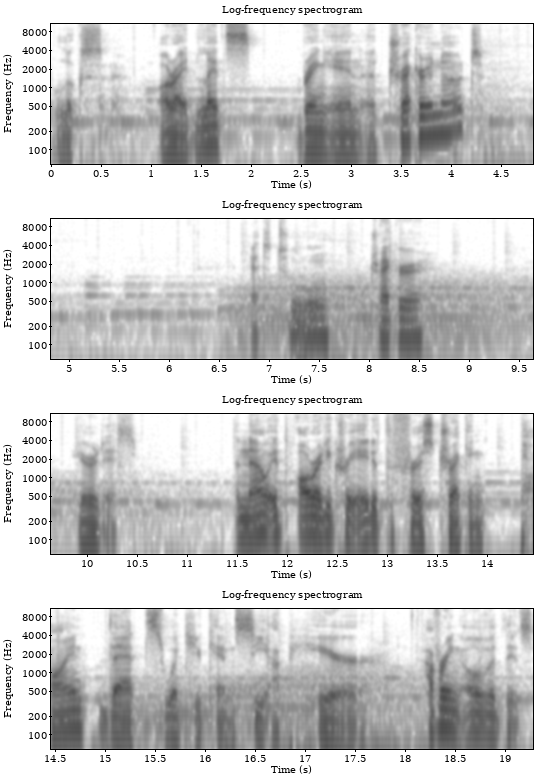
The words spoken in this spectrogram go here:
looks. Alright, let's bring in a tracker node. Add tool, tracker. Here it is. And now it already created the first tracking point. That's what you can see up here. Hovering over this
